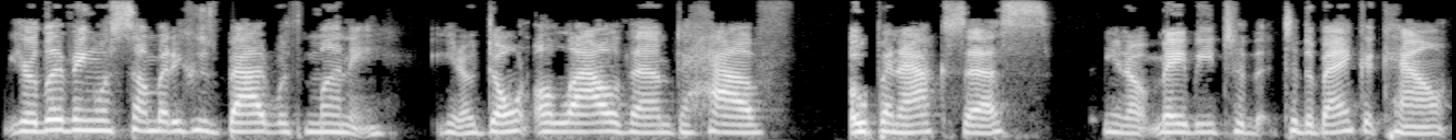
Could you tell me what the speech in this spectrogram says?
you're living with somebody who's bad with money you know don't allow them to have open access you know maybe to the to the bank account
